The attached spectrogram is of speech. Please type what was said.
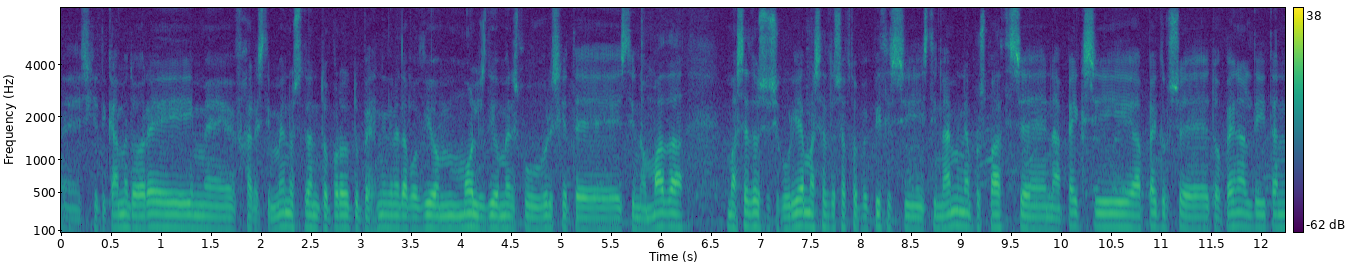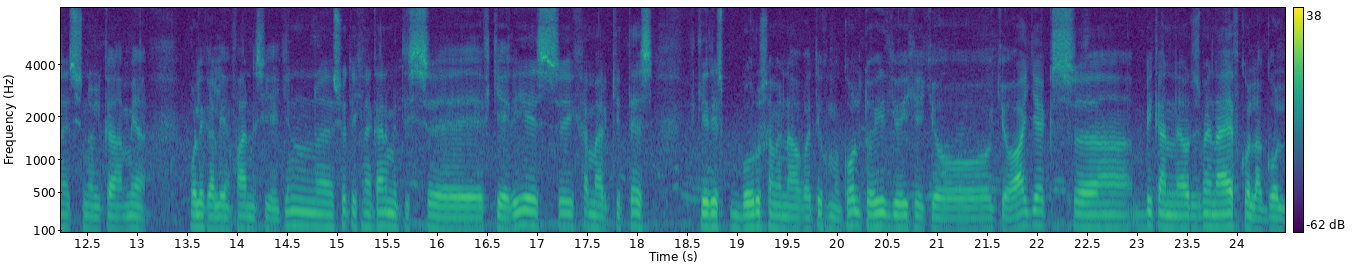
Ε, σχετικά με το Ρέι είμαι ευχαριστημένος. Ήταν το πρώτο του παιχνίδι μετά από δύο, μόλις δύο μέρες που βρίσκεται στην ομάδα. Μας έδωσε σιγουριά, μας έδωσε αυτοπεποίθηση στην άμυνα, προσπάθησε να παίξει, απέκρουσε το πέναλτι. Ήταν συνολικά μια πολύ καλή εμφάνιση για εκείνον. Σε ό,τι έχει να κάνει με τις ευκαιρίες, είχαμε αρκετές ευκαιρίες που μπορούσαμε να πετύχουμε γκολ. Το ίδιο είχε και ο, και ο Άγιαξ. Μπήκαν ορισμένα εύκολα γκολ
